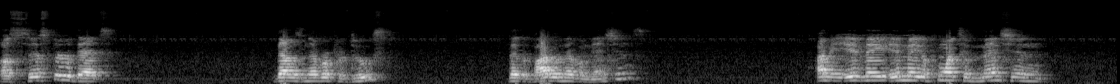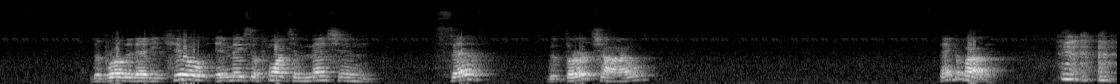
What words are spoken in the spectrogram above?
a sister that's that was never produced? That the Bible never mentions? I mean, it made it made a point to mention the brother that he killed, it makes a point to mention Seth, the third child. Think about it.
